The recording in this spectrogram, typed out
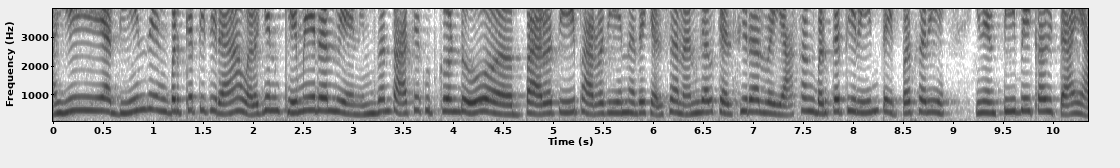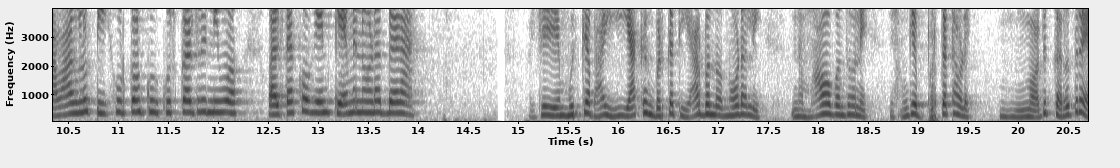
ಅಯ್ಯೇ, ಅದೇನ್ರಿ ಹೆಂಗೆ ಬಡ್ಕತ್ತಿದ್ದೀರಾ? ಒಳಗಿನ ಕೆಮೆ ಇರಲ್ವೇ ನಿಮ್ಗಂತ ಆಚೆ ಕುತ್ಕೊಂಡು ಪಾರ್ವತಿ ಪಾರ್ವತಿ ಏನದೇ ಕೆಲಸ? ನನ್ಗಲ್ಲಿ ಕೆಲಸ ಇರಲ್ವೇ ಯಾಕೆ ಹಂಗೆ ಬಡ್ಕತ್ತೀರಿ ಅಂತ ಇಪ್ಪತ್ತು ಸರಿ. ಇನ್ನೇನು ಟೀ ಬೇಕಾಗಿತ್ತಾ ಯಾವಾಗಲೂ ಟೀ ಕುಡ್ಕೊಂಡು ಕೂರ್ಸ್ಕೊಳ್ರಿ ನೀವು. ಹೊಲ್ತಕ್ಕೆ ಹೋಗಿ ಏನು ಕೆಮೆ ನೋಡೋದು ಬೇಡ. ಅಯ್ಯೇ, ಮುಚ್ಚ ಬಾಯಿ, ಯಾಕೆ ಹಂಗೆ ಬಡ್ಕತ್ತಿ? ಯಾರು ಬಂದವ್ ನೋಡಲ್ಲಿ? ನಮ್ಮ ಮಾವ ಬಂದವನೆ, ಹಂಗೆ ಬಡ್ಕತ್ತಾವಳೆ. ಅದಕ್ಕೆ ಕರೆದ್ರೆ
